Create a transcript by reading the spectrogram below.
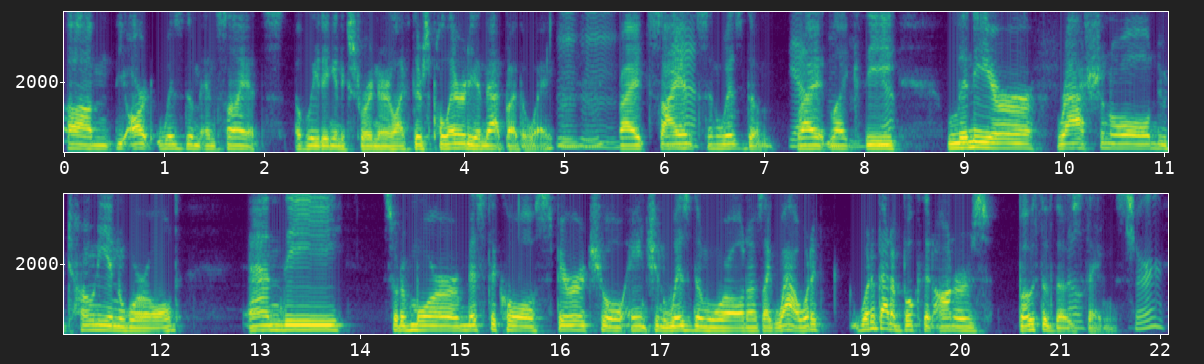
um, The Art, Wisdom, and Science of Leading an Extraordinary Life. There's polarity in that, by the way, mm-hmm. right? Science yeah. and wisdom, yeah. right? Mm-hmm. Like the yeah. linear, rational, Newtonian world and the sort of more mystical, spiritual, ancient wisdom world. I was like, wow, what a what about a book that honors both of those both. things? Sure.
